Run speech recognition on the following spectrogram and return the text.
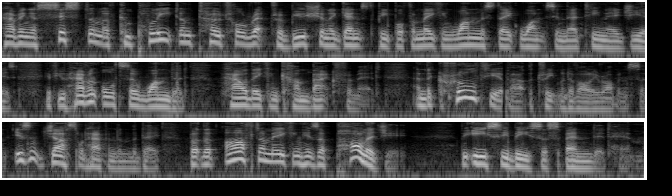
having a system of complete and total retribution against people for making one mistake once in their teenage years, if you haven't also wondered how they can come back from it. And the cruelty about the treatment of Ollie Robinson isn't just what happened in the day, but that after making his apology, the ECB suspended him.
